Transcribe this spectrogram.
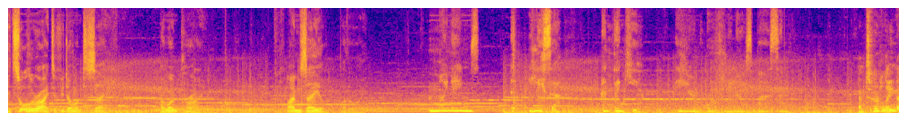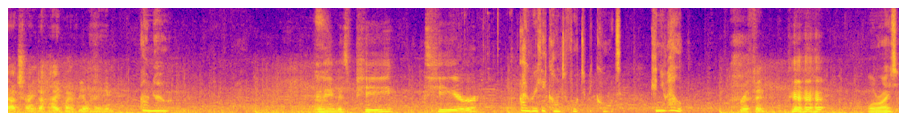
It's all right if you don't want to say. I won't pry. I'm Zael, by the way. My name's uh, Lisa, and thank you. You're an awfully nice person. I'm totally not trying to hide my real name. Oh no, My name is P. Tier. I really can't afford to be caught. Can you help? Griffin. All right.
